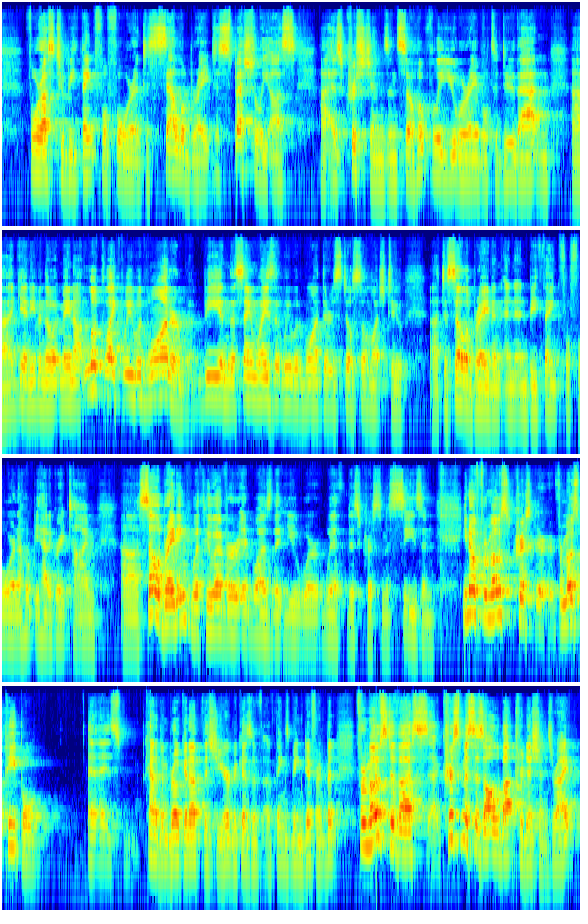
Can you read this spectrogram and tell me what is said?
for us to be thankful for and to celebrate, especially us uh, as Christians. And so hopefully you were able to do that. And uh, again, even though it may not look like we would want or be in the same ways that we would want, there is still so much to, uh, to celebrate and, and, and be thankful for. And I hope you had a great time uh, celebrating with whoever it was that you were with this Christmas season. You know, for most Christ- for most people, uh, it's kind of been broken up this year because of, of things being different. But for most of us, uh, Christmas is all about traditions, right?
